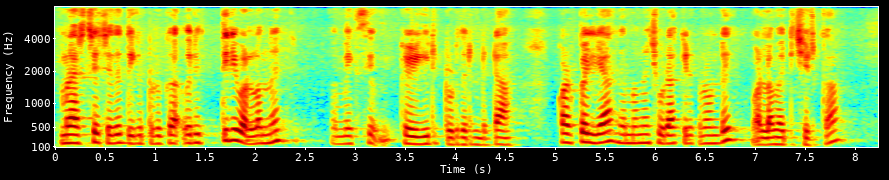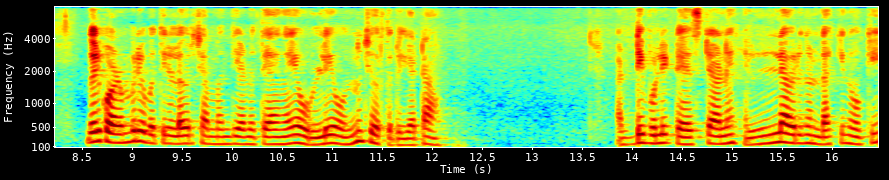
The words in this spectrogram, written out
നമ്മൾ അരച്ച് വെച്ചത് ഇതിക്കിട്ട് കൊടുക്കുക. ഒരു ഇത്തിരി വെള്ളം ഒന്ന് മിക്സി കഴുകിയിട്ട് ഇട്ട് കൊടുത്തിട്ടുണ്ട് കേട്ടോ കുഴപ്പമില്ല. നമ്മളിങ്ങനെ ചൂടാക്കി എടുക്കണോണ്ട് വെള്ളം വറ്റിച്ചെടുക്കുക. ഇതൊരു കുഴമ്പ് രൂപത്തിലുള്ള ഒരു ചമ്മന്തിയാണ്. തേങ്ങയോ ഉള്ളിയോ ഒന്നും ചേർത്തിട്ടില്ല കേട്ടോ അടിപൊളി ടേസ്റ്റാണ്. എല്ലാവരും ഉണ്ടാക്കി നോക്കി.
